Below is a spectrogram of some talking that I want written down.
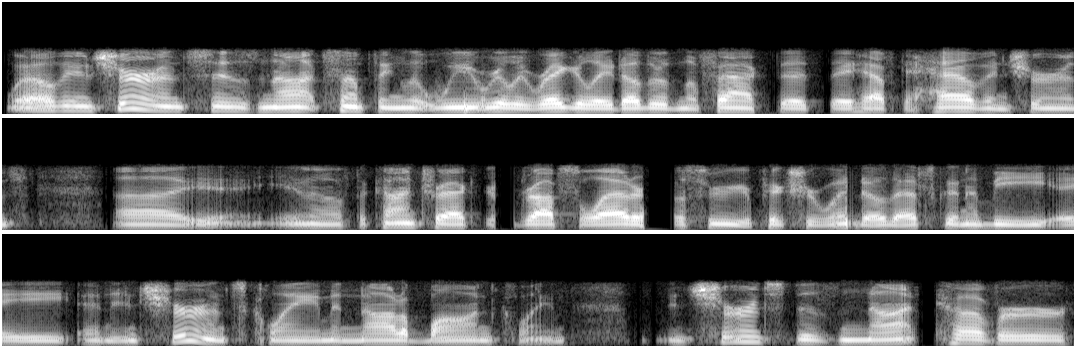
Well, the insurance is not something that we really regulate other than the fact that they have to have insurance uh, you know, if the contractor drops a ladder through your picture window, that's going to be a an insurance claim and not a bond claim. Insurance does not cover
